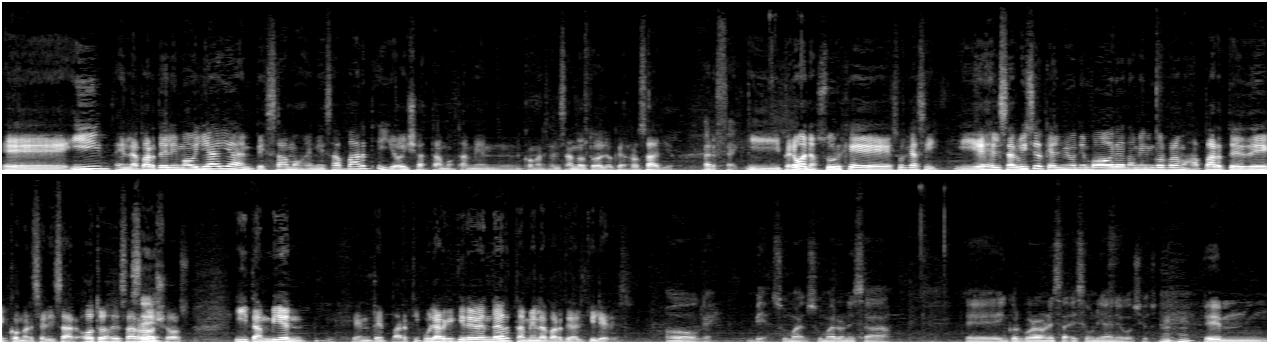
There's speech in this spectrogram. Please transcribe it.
Eh, y en la parte de la inmobiliaria empezamos en esa parte y hoy ya estamos también comercializando todo lo que es Rosario. perfecto. Y, pero bueno, surge, surge así. Y es el servicio que al mismo tiempo ahora también incorporamos, aparte de comercializar otros desarrollos y también gente particular que quiere vender, también la parte de alquileres. ok, bien. suma- sumaron esa. Eh, incorporaron esa, esa unidad de negocios. Em,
